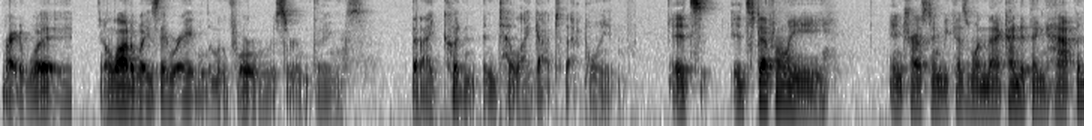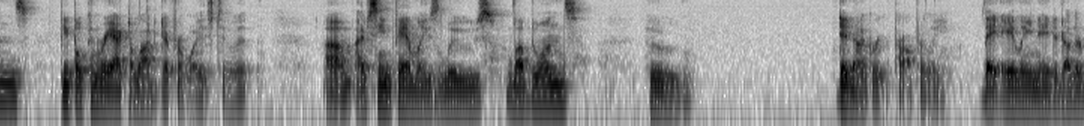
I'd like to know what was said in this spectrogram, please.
right away, in a lot of ways, they were able to move forward with certain things that I couldn't until I got to that point. It's it's definitely interesting because when that kind of thing happens, people can react a lot of different ways to it. Um, I've seen families lose loved ones who did not grieve properly. They alienated other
